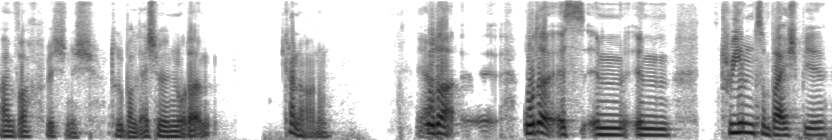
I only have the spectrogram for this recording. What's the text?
einfach, weiß ich nicht, drüber lächeln oder keine Ahnung. Ja. Oder, äh, oder es im, im Stream zum Beispiel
